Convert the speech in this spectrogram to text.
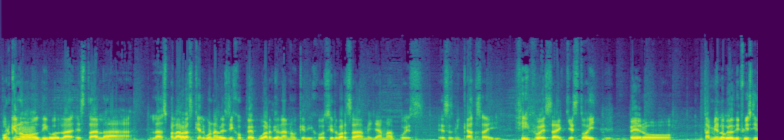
¿por qué no? Digo, la, está la, las palabras que alguna vez dijo Pep Guardiola, ¿no? Que dijo, si el Barça me llama, pues esa es mi casa y, pues aquí estoy. Pero también lo veo difícil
